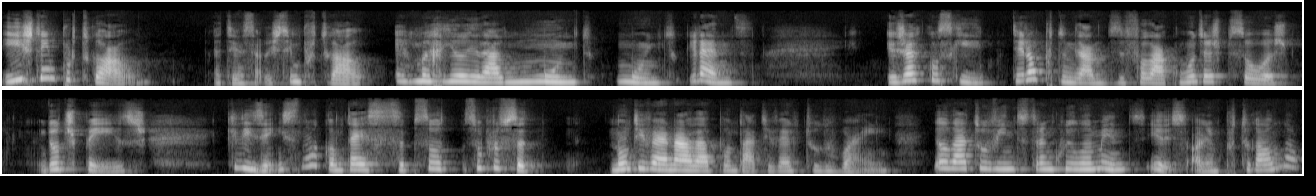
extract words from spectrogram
E isto em Portugal, atenção, isto em Portugal é uma realidade muito, muito grande. Eu já consegui ter a oportunidade de falar com outras pessoas de outros países que dizem: Isso não acontece. Se, pessoa, se o professor não tiver nada a apontar, tiver tudo bem, ele dá-te o 20 tranquilamente. E eu disse: Olha, em Portugal não.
